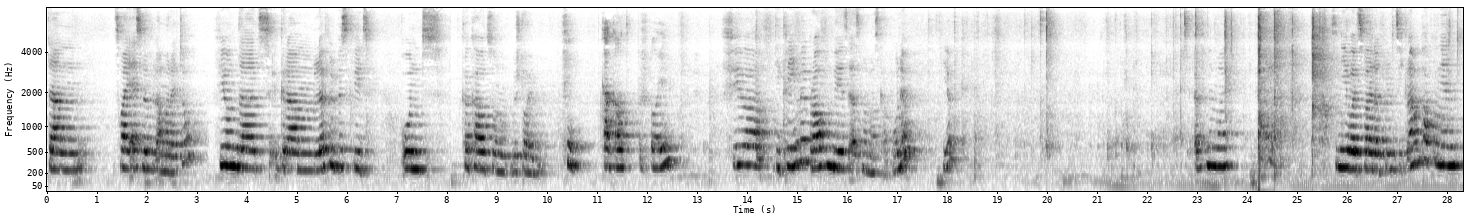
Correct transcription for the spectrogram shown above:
dann zwei Esslöffel Amaretto, 400 Gramm Löffelbiskuit und Kakao zum Bestäuben. Kakao bestäuben. Für die Creme brauchen wir jetzt erstmal Mascarpone. Hier. Öffnen wir. Das sind jeweils 250 Gramm Packungen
